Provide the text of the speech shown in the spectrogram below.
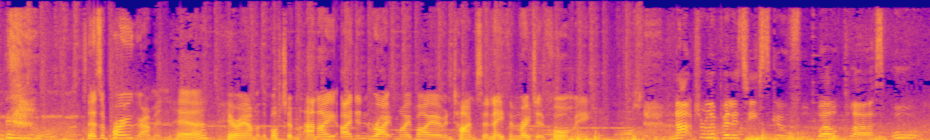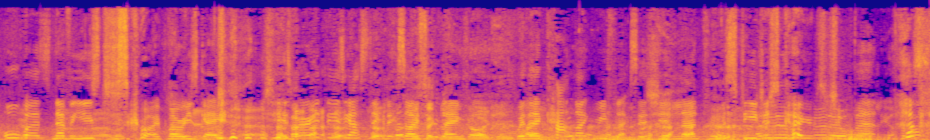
There's a program in here. Here I am at the bottom. And I, I didn't write my bio in time, so Nathan wrote it for me. Natural ability, skillful, world class. All, all words never used to describe Murray's game. She is very enthusiastic and excited playing golf. With her cat-like reflexes, she had learned from prestigious coach Sean Berlioz.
